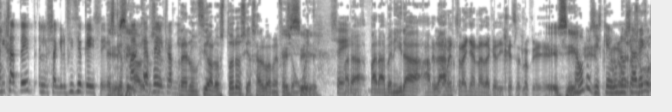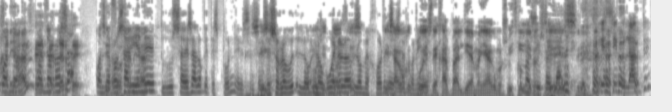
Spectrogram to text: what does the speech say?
Fíjate el sacrificio que hice. Es que, más que hacer el camino. Renunció a los toros y a Sálvame Fashion Week para, para venir a hablar. No me extraña nada que dijese lo que. Eh, no, pues es que uno sabe que cuando, cuando Rosa, cuando Rosa viene, tú sabes a lo que te expones. Entonces, eso es lo, lo, bueno, lo, mejor de Es algo que puedes dejar para el día de mañana como suicidio. Como suicidio. ¿no? Sí, ¿Es estimulante?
